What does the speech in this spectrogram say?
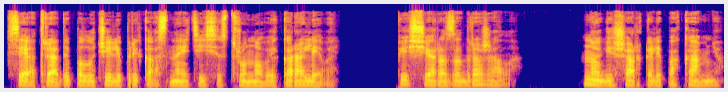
все отряды получили приказ найти сестру новой королевы. Пещера задрожала. Ноги шаркали по камню.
